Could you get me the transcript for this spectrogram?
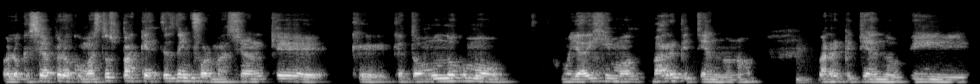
o lo que sea, pero como estos paquetes de información que, que, que todo el mundo como, como ya dijimos, va repitiendo, ¿no? Va repitiendo. Y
